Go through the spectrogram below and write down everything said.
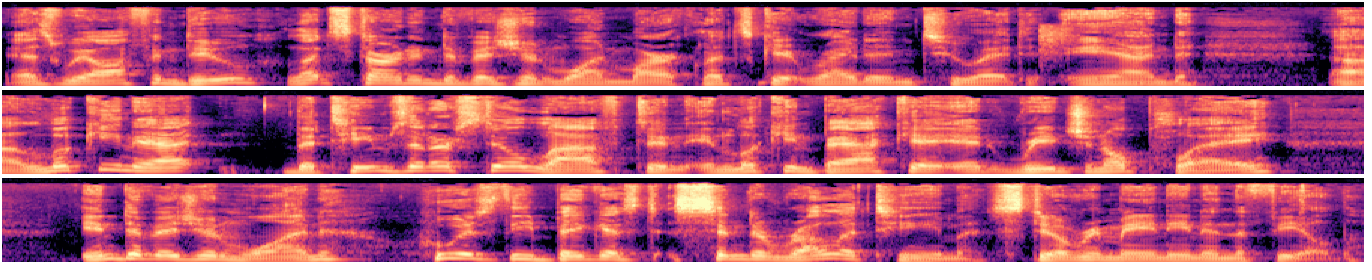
As we often do, let's start in Division One, Mark. Let's get right into it. And uh, looking at the teams that are still left and, and looking back at, at, regional play in Division One, who is the biggest Cinderella team still remaining in the field?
